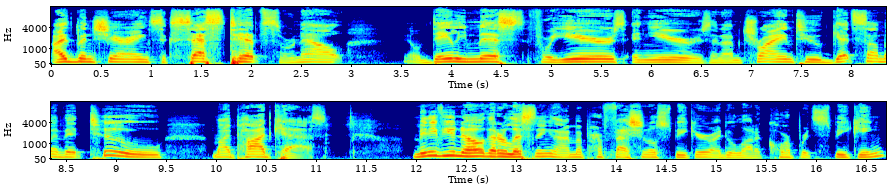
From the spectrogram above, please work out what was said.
I've been sharing success tips or now you know daily M.I.S.T. for years and years and I'm trying to get some of it to my podcast. Many of you know that are listening, I'm a professional speaker. I do a lot of corporate speaking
